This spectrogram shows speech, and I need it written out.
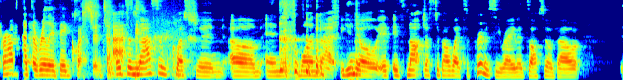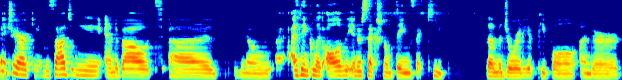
Perhaps that's a really big question to ask. It's a massive question, um, and it's one that you know it, it's not just about white supremacy, right? It's also about patriarchy and misogyny, and about uh, you know I think like all of the intersectional things that keep the majority of people under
